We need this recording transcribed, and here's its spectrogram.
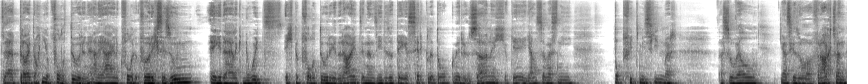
dat draait nog niet op volle toeren. Hè. Allee, eigenlijk vorig seizoen je eigenlijk nooit echt op volle toeren gedraaid. En dan zie je zo tegen cirkelen toch ook weer zuinig. Oké, okay, Jansen was niet topfit misschien, maar dat is zo wel... Als je zo vraagt van,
